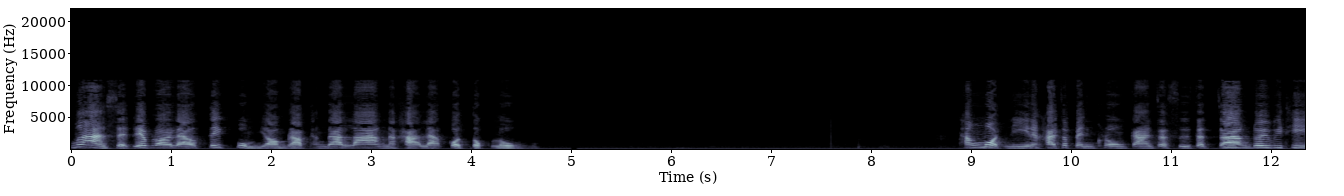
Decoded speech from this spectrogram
เมื่ออ่านเสร็จเรียบร้อยแล้ว ติ๊กปุ่มยอมรับทางด้านล่างนะคะ และกดตกลง ทั้งหมดนี้นะคะจะเป็นโครงการจัดซื้อจัดจ้างด้วยวิธี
